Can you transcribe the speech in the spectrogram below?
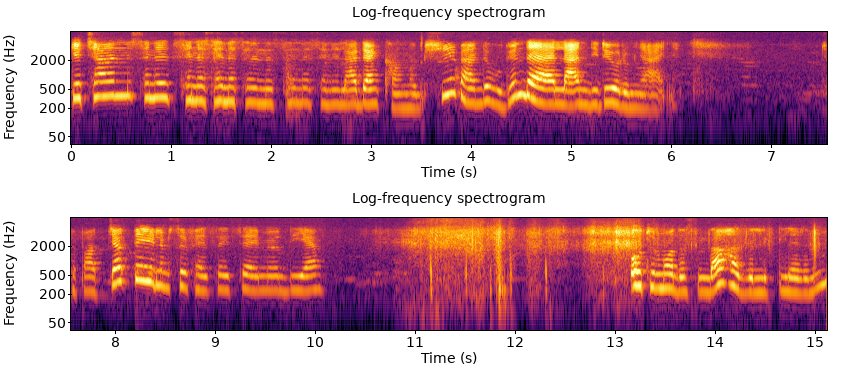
geçen sene sene sene sene sene senelerden kalma bir şey. Ben de bugün değerlendiriyorum yani. Çöp atacak değilim sırf Elsa'yı sevmiyor diye. Oturma odasında hazırlıklarım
